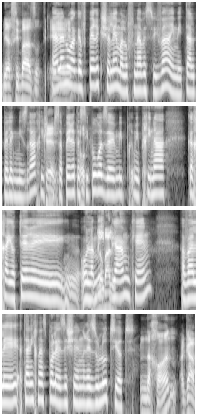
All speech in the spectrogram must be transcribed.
מהסיבה הזאת. היה לנו אגב פרק שלם על אופנה וסביבה עם מיטל פלג מזרחי כן, שמספר את הסיפור אוקיי. הזה מבחינה ככה יותר עולמית גלובלית. גם כן. אבל uh, אתה נכנס פה לאיזה שהן רזולוציות. נכון, אגב,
